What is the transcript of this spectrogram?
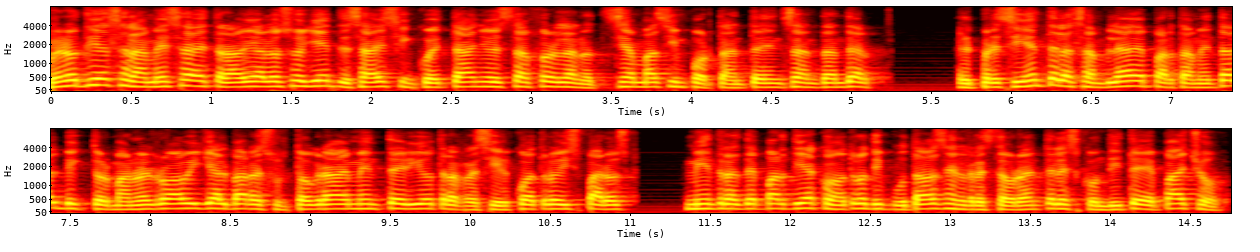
Buenos días a la mesa de y a los oyentes. Hace 50 años esta fue la noticia más importante en Santander. El presidente de la Asamblea Departamental, Víctor Manuel Roa Villalba, resultó gravemente herido tras recibir cuatro disparos mientras departía con otros diputados en el restaurante El Escondite de Pacho,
